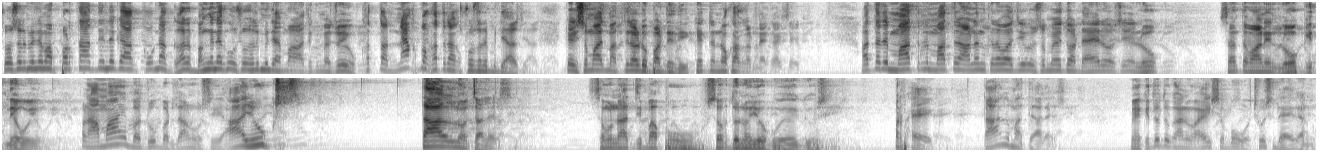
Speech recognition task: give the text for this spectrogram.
સોશિયલ મીડિયામાં પડતા જ નહીં કે આ કોઈના ઘર ભંગને કહું સોશિયલ મીડિયા દીકરી મેં જોયું. ખતરનાકમાં ખતરનાક સોશિયલ મીડિયા છે. કંઈ સમાજમાં તિરાડું પાડી દીધી. કંઈકને નોખા કરી નાખાય છે. અત્યારે માત્ર માત્ર આનંદ કરવા જેવો સમય તો આ ડાયરો છે. લોક સંતવાણી લોકગીતને એવું એવું. પણ આમાંય બધું બદલાણું છે. આ યુગ તાલનો ચાલે છે. સોમનાથજી બાપુ શબ્દનો યોગ વહી ગયો છે. પરફેક્ટ તાલમાં ચાલે છે. મેં કીધું હતું કે આનું આયુષ્ય બહુ ઓછું છે ડાયરાનું.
